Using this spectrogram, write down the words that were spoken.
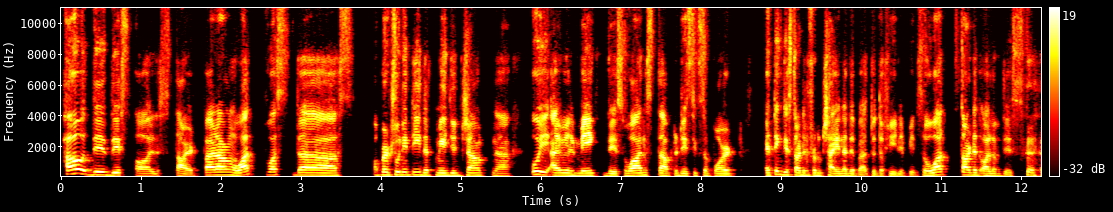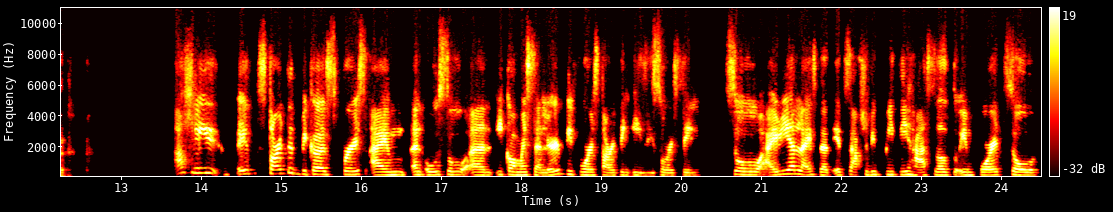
how did this all start? Parang what was the opportunity that made you jump na, uy, I will make this one-stop logistic support. I think they started from China, diba, to the Philippines. So what started all of this? Actually, it started because first I'm an also an e-commerce seller before starting easy sourcing. So I realized that it's actually pretty hassle to import. So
